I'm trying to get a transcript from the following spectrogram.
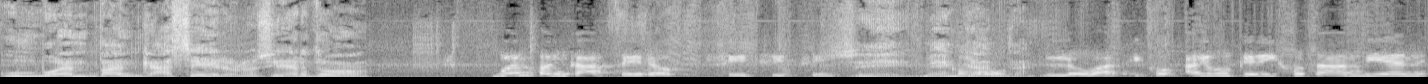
Un buen pan casero, ¿no es cierto? Buen pan casero, sí, sí, sí. Sí, me Como encanta. lo básico. Algo que dijo también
